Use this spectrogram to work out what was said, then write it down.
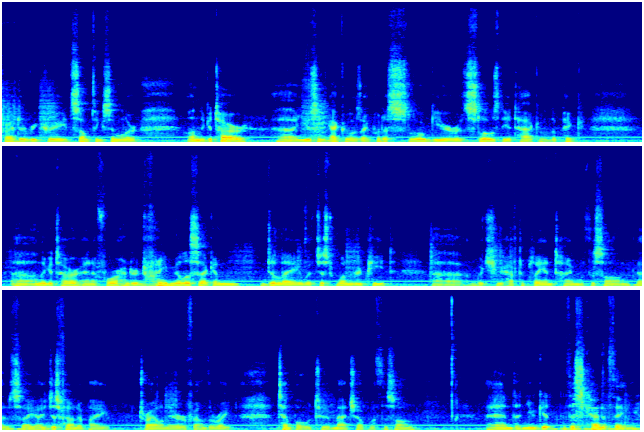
tried to recreate something similar on the guitar uh, using echoes. I put a slow gear, it slows the attack of the pick uh, on the guitar, and a 420 millisecond delay with just one repeat, uh, which you have to play in time with the song. That's I, I just found it by trial and error, found the right tempo to match up with the song. And then you get this kind of thing.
